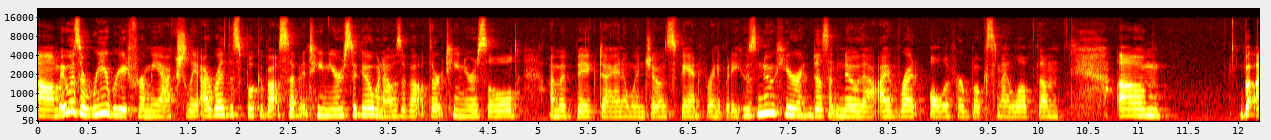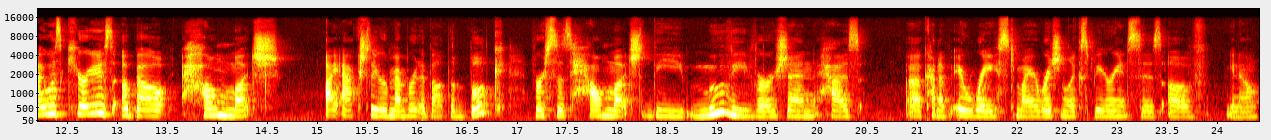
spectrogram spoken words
Um, it was a reread for me actually. I read this book about 17 years ago when I was about 13 years old. I'm a big Diana Wynne Jones fan for anybody who's new here and doesn't know that. I've read all of her books and I love them. Um, but I was curious about how much I actually remembered about the book versus how much the movie version has uh, kind of erased my original experiences of, you know,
